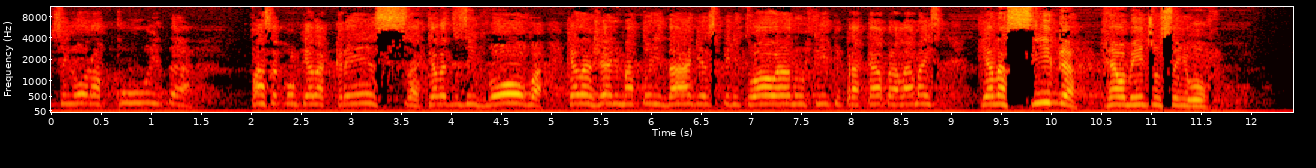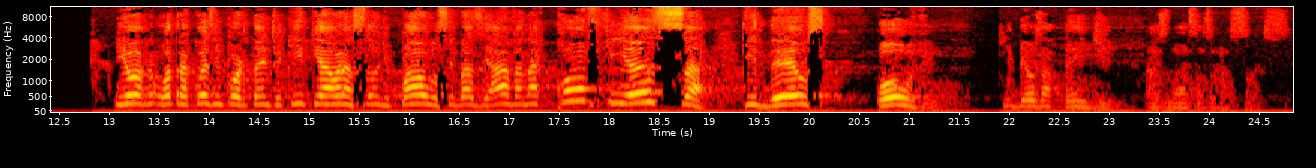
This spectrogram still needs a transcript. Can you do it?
Senhor, ó, cuida, faça com que ela cresça, que ela desenvolva, que ela gere maturidade espiritual, ela não fique para cá, para lá, mas que ela siga realmente o Senhor. E outra coisa importante aqui, que a oração de Paulo se baseava na confiança que Deus ouve, que Deus atende às nossas orações.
